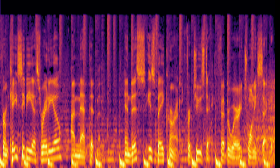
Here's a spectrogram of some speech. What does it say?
From KCBS Radio, I'm Matt Pittman, and this is Bay Current for Tuesday, February 22nd.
